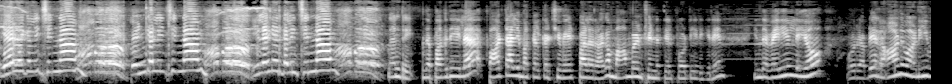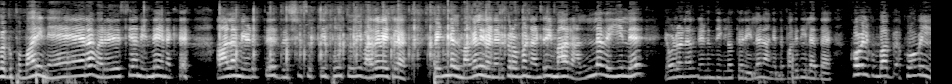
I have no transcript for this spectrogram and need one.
ஏழைகளின் சின்னம். பெண்களின் சின்னம். இளைஞர்களின் சின்னம். நன்றி. இந்த பகுதியில பாட்டாளி மக்கள் கட்சி வேட்பாளராக மாம்பழம் சின்னத்தில் போட்டியிடுகிறேன். இந்த வெயில்லையும் ஒரு அப்படியே ராணுவ அணிவகுப்பு மாதிரி நேரா வரிசையா நின்று எனக்கு ஆழம் எடுத்து திருஷ்டி சுத்தி பூ தூவி வரவேற்ற பெண்கள் மகளிர் அணிற்கு ரொம்ப நன்றிம்மா. நல்ல வெயில். எவ்வளோ நேரம் நின்றுந்தீங்களோ தெரியல. நாங்கள் இந்த பகுதியில் இந்த கோவில் கும்பா கோவில்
